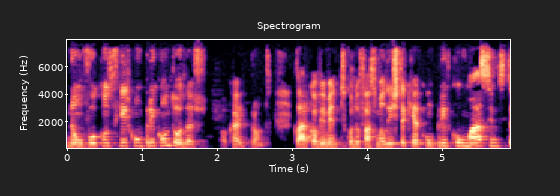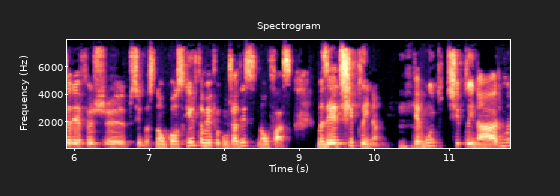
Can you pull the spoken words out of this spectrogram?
não vou conseguir cumprir com todas, ok? Pronto. Claro que, obviamente, quando eu faço uma lista, quero cumprir com o máximo de tarefas uh, possível. Se não o conseguir, também foi como já disse, não o faço. Mas é a disciplina. Uhum. Quero muito disciplinar-me,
